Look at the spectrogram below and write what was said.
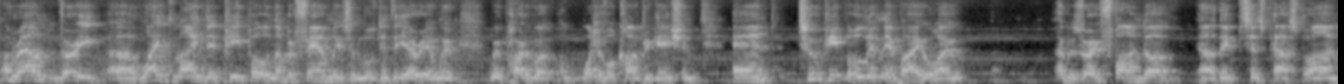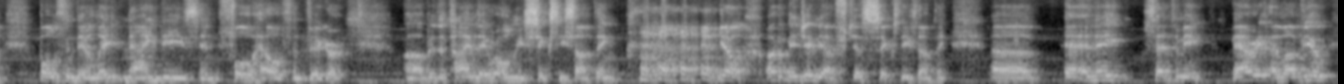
around very uh, like-minded people. A number of families have moved into the area. We're we're part of a, a wonderful congregation, and two people who live nearby who I I was very fond of. Uh, they've since passed on, both in their late 90s and full health and vigor. Uh, but at the time, they were only 60 something, you know, or maybe yeah, just 60 something. Uh, and they said to me, Barry, I love you.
